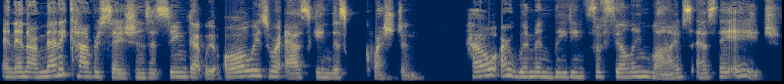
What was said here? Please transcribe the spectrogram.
And in our many conversations, it seemed that we always were asking this question How are women leading fulfilling lives as they age?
